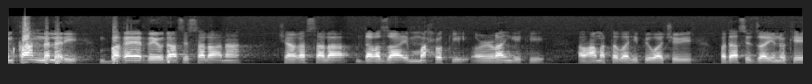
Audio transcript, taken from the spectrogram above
امکان نه لري بغیر د یو داسې سلا نه چې هغه سلا دغه ځای محوه کړي ړنګې کړي او همه تباهي پرې واچوي په داسې ځایونو کې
